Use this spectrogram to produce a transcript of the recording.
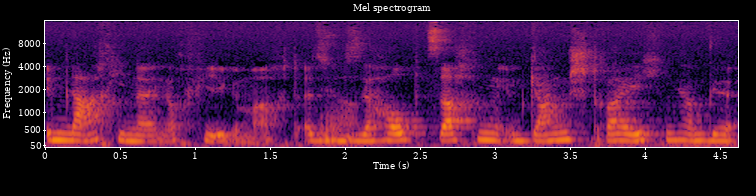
im Nachhinein noch viel gemacht. Also Ja. diese Hauptsachen im Gang streichen haben wir,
